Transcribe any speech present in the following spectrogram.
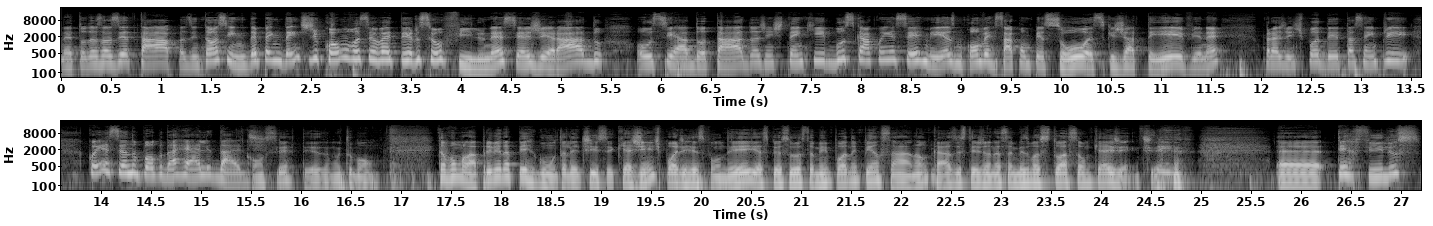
né? Todas as etapas. Então, assim, independente de como você vai ter o seu filho, né? Se é gerado ou se é adotado, a gente tem que buscar conhecer mesmo, conversar com pessoas que já teve, né? Para a gente poder estar tá sempre conhecendo um pouco da realidade. Com certeza, muito bom. Então vamos lá, primeira pergunta, Letícia, que a gente pode responder e as pessoas também podem pensar, não caso estejam nessa mesma situação que a gente. Sim. É, ter filhos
